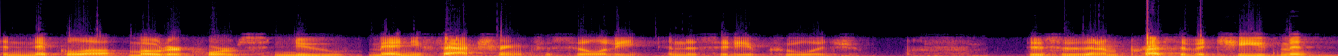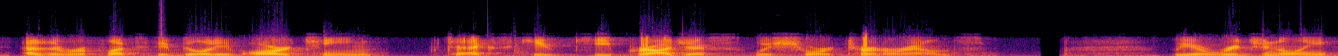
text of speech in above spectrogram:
to Nikola Motor Corp's new manufacturing facility in the city of Coolidge. This is an impressive achievement as it reflects the ability of our team to execute key projects with short turnarounds. We originally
